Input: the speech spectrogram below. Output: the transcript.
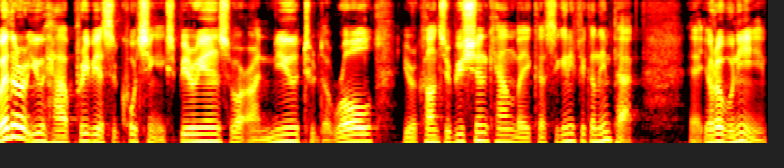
Whether you have previous coaching experience or are new to the role, your contribution can make a significant impact. 예, 여러분이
